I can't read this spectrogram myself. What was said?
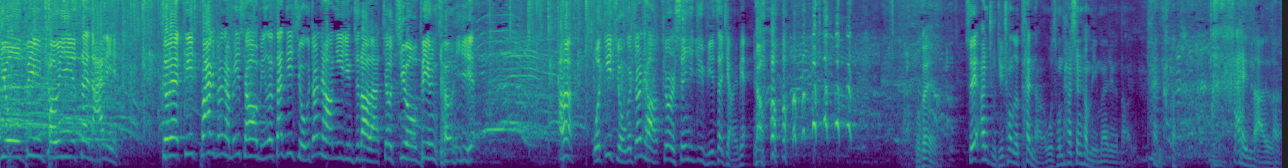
久病成医在哪里？各位，第八个专场没想好名字，但第九个专场你已经知道了，叫久病成医。啊，我第九个专场就是身心俱疲，再讲一遍。然后，不会，所以按主题创作太难了。我从他身上明白这个道理，太难，太难了。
